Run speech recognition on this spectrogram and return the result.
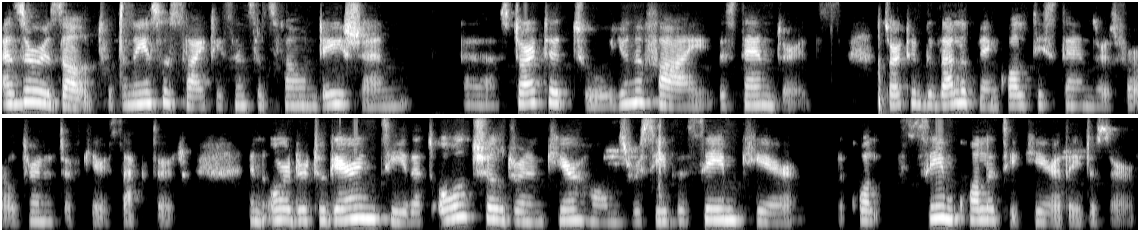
As a result, with Wataniya Society, since its foundation, uh, started to unify the standards, started developing quality standards for alternative care sector in order to guarantee that all children in care homes receive the same care, the qual same quality care they deserve.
